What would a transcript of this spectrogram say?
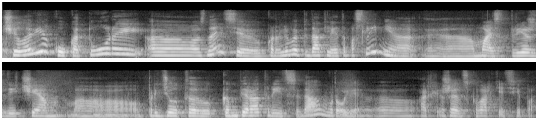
Человеку, который, э, знаете, королева Педакли – это последняя э, масть, прежде чем э, придет к императрице да, в роли женского архетипа.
